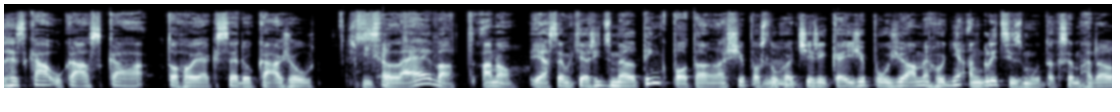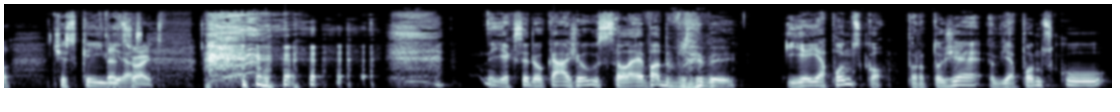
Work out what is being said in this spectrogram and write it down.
hezká ukázka toho, jak se dokážou Smíchat. slévat. Ano, já jsem chtěl říct melting pot, ale naši posluchači hmm. říkají, že používáme hodně anglicismu, tak jsem hledal český výraz. That's right. jak se dokážou slévat vlivy, je Japonsko, protože v Japonsku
